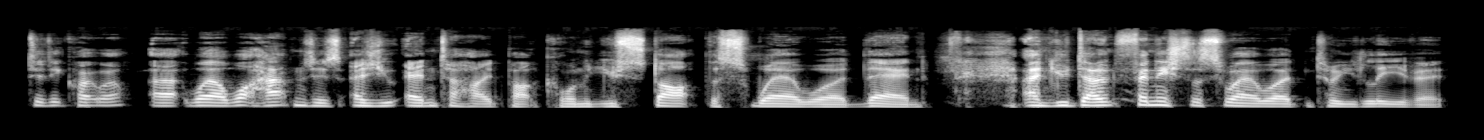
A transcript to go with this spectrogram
did it quite well. Uh, well, what happens is as you enter Hyde Park Corner, you start the swear word then, and you don't finish the swear word until you leave it.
